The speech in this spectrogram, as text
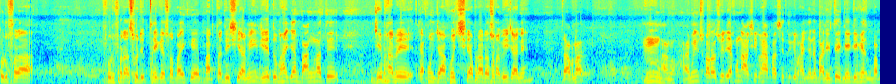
ফুরফুরা ফুরফুরা শরীফ থেকে সবাইকে বার্তা দিছি আমি। যেহেতু ভাইজান বাংলাতে যেভাবে এখন যা হচ্ছে আপনারা সবই জানেন। তো আপনার হুম, ভালো। আমি সরাসরি এখন আসি ভাই পাশের দিকে ভাইজানের বাড়িতে? যে যেখানে বাড়ি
